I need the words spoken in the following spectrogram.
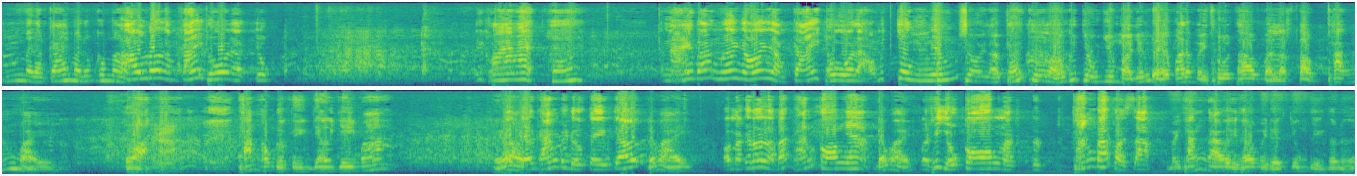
Ừ, mày làm cái mà đúng không nào? Ừ đó làm cái thua là chung. Đi khoan ơi hả Nãy bác mới nói làm cái thua là không có chung nha. Đúng rồi là cái thua là không có chung Nhưng mà vấn đề không phải là mày thua tao Mà là tao thắng mày. Wow. thắng không được tiền chơi chi má. Hiểu không? Chơi thắng phải được tiền chứ. Đúng rồi. Ờ mà cái đó là bác thắng con nha. Đúng rồi. Mà thí dụ con mà thắng bác rồi sao? Mày thắng tao thì thôi mày đừng chung tiền tao nữa.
